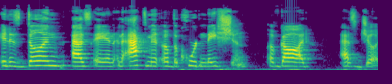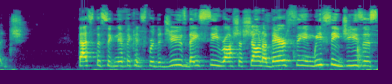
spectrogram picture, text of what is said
it is done as an enactment of the coordination of God as judge. That's the significance for the Jews. They see Rosh Hashanah. They're seeing, we see Jesus,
